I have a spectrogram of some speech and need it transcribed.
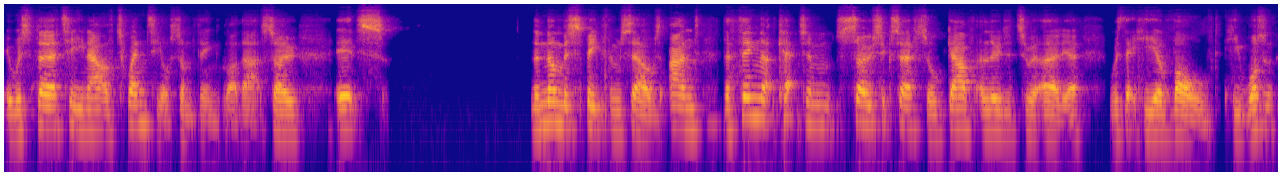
it was 13 out of 20 or something like that so it's the numbers speak for themselves and the thing that kept him so successful gav alluded to it earlier was that he evolved he wasn't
